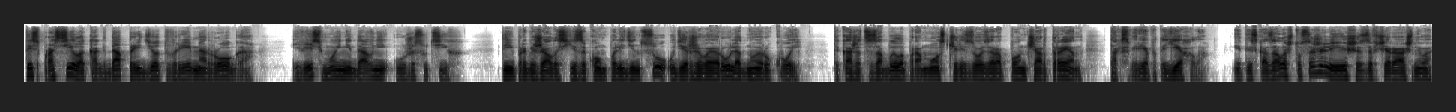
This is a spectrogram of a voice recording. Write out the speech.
Ты спросила, когда придет время рога, и весь мой недавний ужас утих. Ты пробежалась языком по леденцу, удерживая руль одной рукой. Ты, кажется, забыла про мост через озеро Пончартрен, так свирепо ты ехала. И ты сказала, что сожалеешь из-за вчерашнего,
